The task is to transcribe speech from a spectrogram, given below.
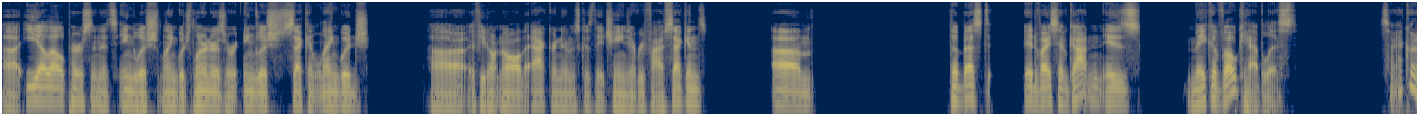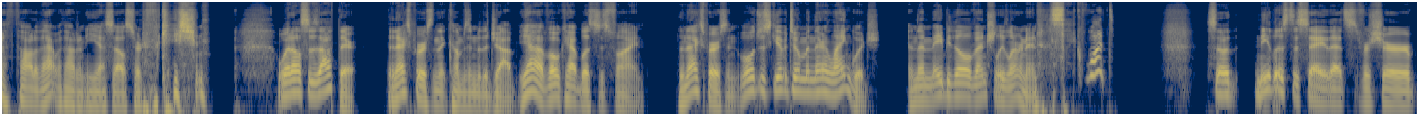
uh, ELL person, it's English language learners or English second language, uh, if you don't know all the acronyms because they change every five seconds, um, the best advice I've gotten is make a vocab list. It's like I could have thought of that without an ESL certification. what else is out there? The next person that comes into the job, yeah, a vocab list is fine. The next person, we'll just give it to them in their language, and then maybe they'll eventually learn it. It's like what? So, needless to say, that's for sure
